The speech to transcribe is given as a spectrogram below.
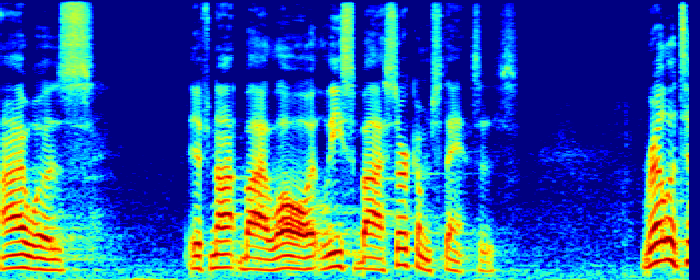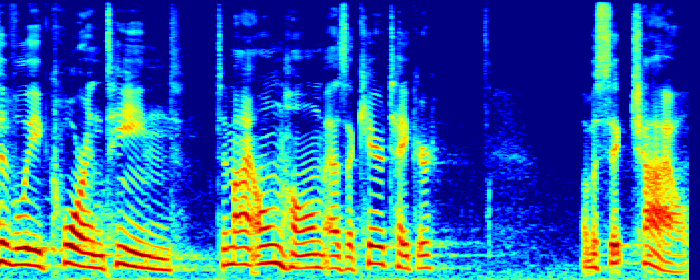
I was, if not by law, at least by circumstances, relatively quarantined to my own home as a caretaker of a sick child.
